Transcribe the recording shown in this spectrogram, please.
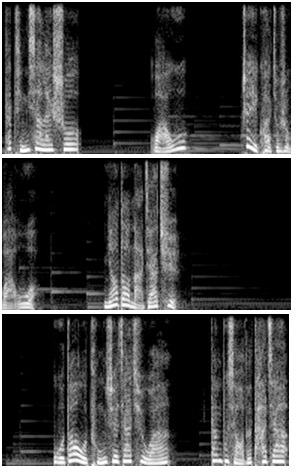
他停下来说：“瓦屋，这一块就是瓦屋。你要到哪家去？”我到我同学家去玩，但不晓得他家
